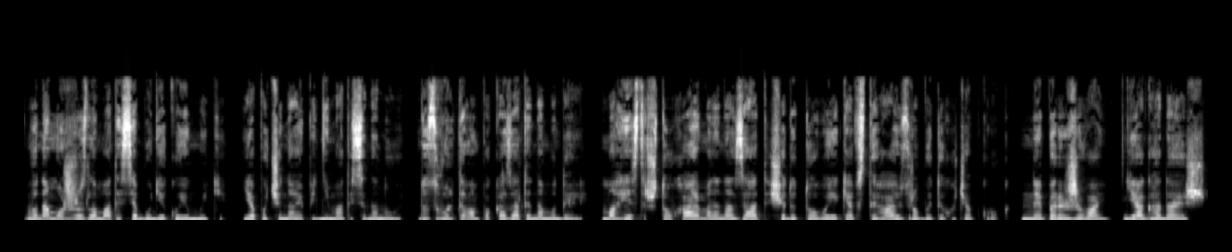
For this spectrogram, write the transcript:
Вона може розламатися будь-якої миті. Я починаю підніматися на ноги. Дозвольте вам показати на моделі. Магістр штовхає мене назад ще до того, як я встигаю зробити хоча б крок. Не переживай, як гадаєш,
